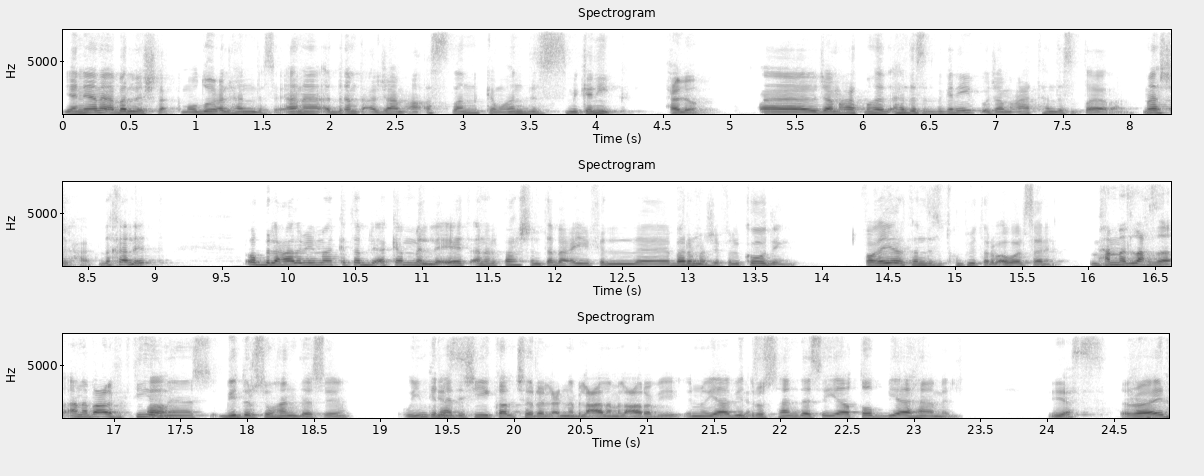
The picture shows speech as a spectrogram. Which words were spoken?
يعني أنا أبلش لك موضوع الهندسة. أنا قدمت على الجامعة أصلا كمهندس ميكانيك. حلو. آه، جامعات هندسة ميكانيك وجامعات هندسة طيران. ماشي الحال. دخلت. رب العالمين ما كتب لي أكمل. لقيت أنا ال passion تبعي في البرمجة في ال coding فغيرت هندسة كمبيوتر بأول سنة. محمد لحظة. أنا بعرف كثير آه. ناس بيدرسوا هندسة ويمكن Yes. هذا شيء culture عندنا بالعالم العربي إنه يا بيدرس هندسة يا طب يا هامل. yes right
